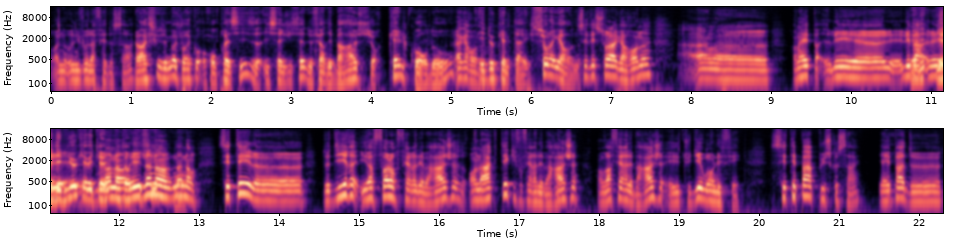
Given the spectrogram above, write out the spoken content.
au niveau de la fête de ça. Alors, excusez-moi, je voudrais qu'on précise, il s'agissait de faire des barrages sur quel cours d'eau Et de quelle taille? Sur la Garonne. C'était sur la Garonne. Euh, on avait pas, les, euh, les, il, y a, il y a des lieux qui avaient été non, non, non, non, non, non. C'était de dire il va falloir faire des barrages. On a acté qu'il faut faire des barrages. On va faire des barrages et étudier où on les fait. C'était pas plus que ça. Hein. Il n'y avait pas de,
